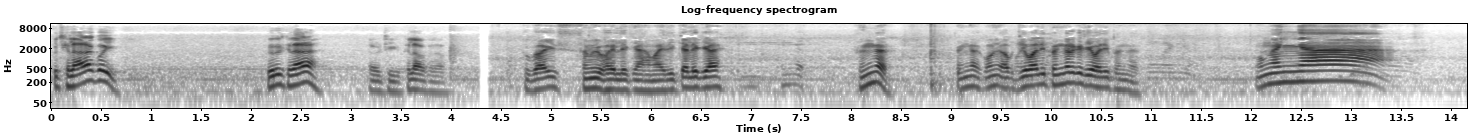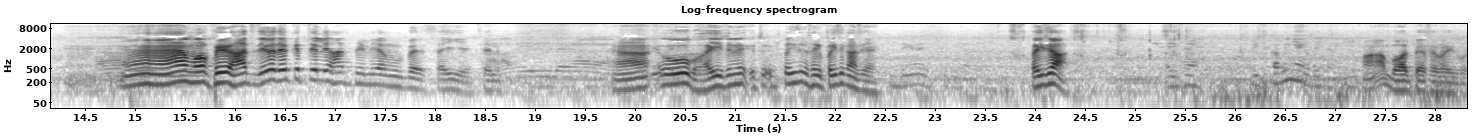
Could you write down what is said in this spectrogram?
कुछ खिला रहा कोई? कोई कुछ खिला रहा? चलो ठीक है खिलाओ खिलाओ। तो भाई समीर भाई लेके आए हमारे। लिए क्या लेके आए? फिंगर फिंगर कौन? अब जे वाली फिंगर के जे वाली फिंगर हाँ फिर हाथ देखो देखो कितने लिए हाथ फैल लिया मुँह पे। सही है, चलो। हाँ ओ भाई, इतने पैसे, सही, पैसे कहाँ से आए? पैसा? हाँ बहुत पैसा भाई को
